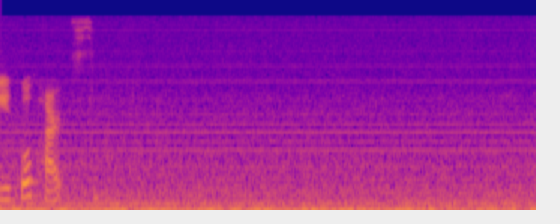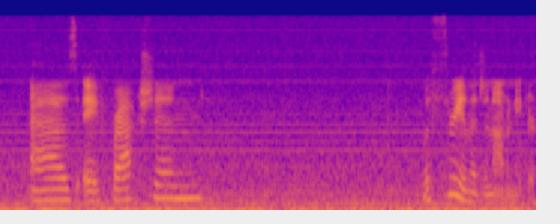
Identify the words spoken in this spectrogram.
equal parts as a fraction with 3 in the denominator.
